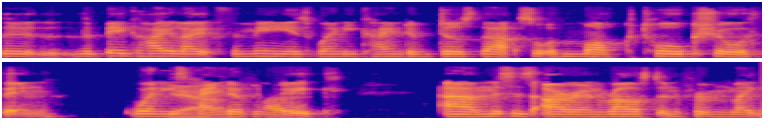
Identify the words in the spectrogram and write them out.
the the big highlight for me is when he kind of does that sort of mock talk show thing, when he's yeah. kind of like, um, "This is Aron Ralston from like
